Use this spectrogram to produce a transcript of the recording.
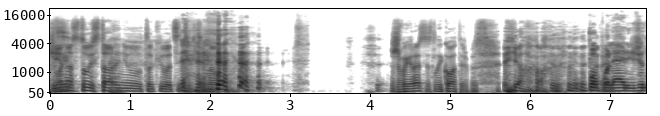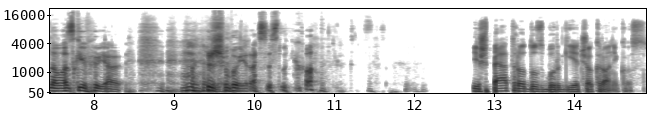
vienas tų istorinių tokių atsitiktinumų. Žvairasis laikotarpis. jo. Populiariai žinomas kaip jo žvairasis laiko. Iš Petro Dusburgiečio kronikos.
